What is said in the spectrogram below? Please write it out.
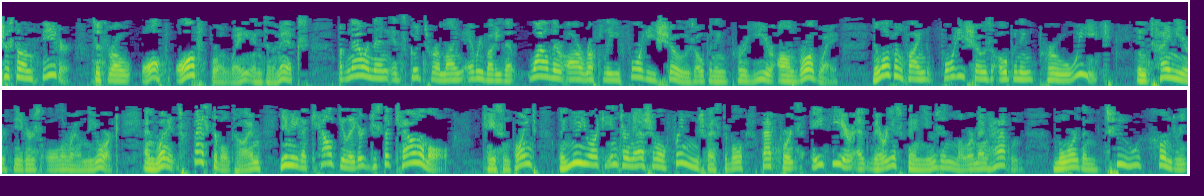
just on theater to throw off off-Broadway into the mix. But now and then it's good to remind everybody that while there are roughly 40 shows opening per year on Broadway, you'll often find 40 shows opening per week in tinier theaters all around New York. And when it's festival time, you need a calculator just to count them all. Case in point, the New York International Fringe Festival back for its eighth year at various venues in lower Manhattan. More than 200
